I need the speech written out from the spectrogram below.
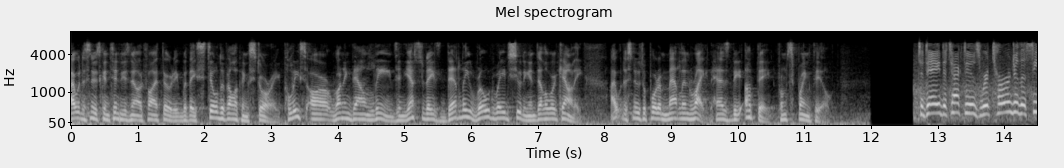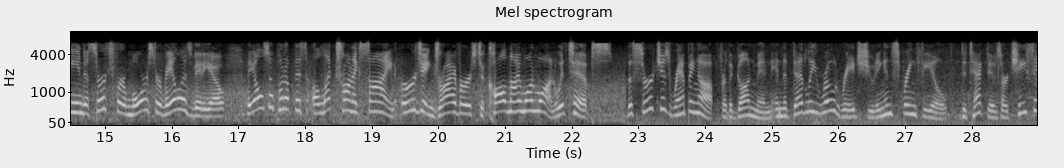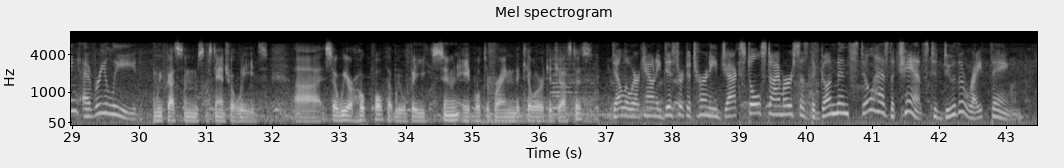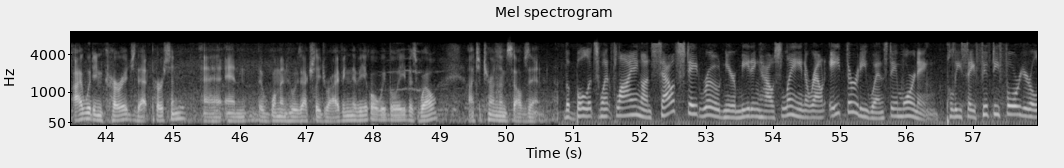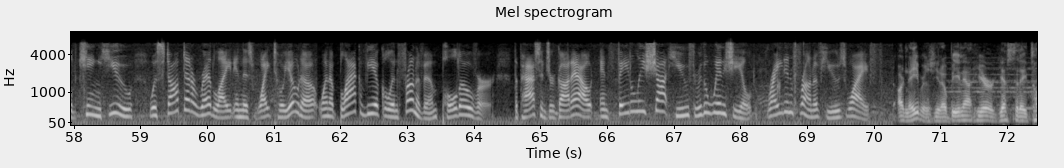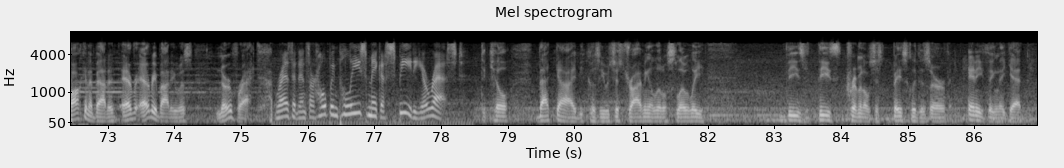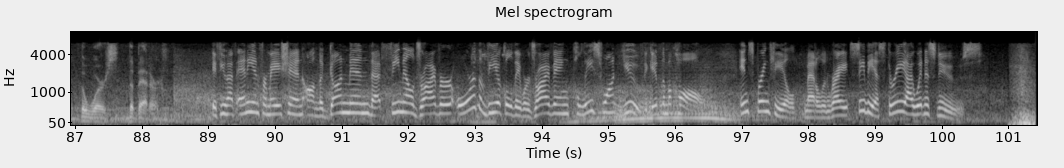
Eyewitness News continues now at 5:30 with a still developing story. Police are running down leads in yesterday's deadly road rage shooting in Delaware County. Eyewitness News reporter Madeleine Wright has the update from Springfield. Today, detectives returned to the scene to search for more surveillance video. They also put up this electronic sign urging drivers to call 911 with tips. The search is ramping up for the gunman in the deadly road rage shooting in Springfield. Detectives are chasing every lead. We've got some substantial leads, uh, so we are hopeful that we will be soon able to bring the killer to justice. Delaware County District Attorney Jack Stollsteimer says the gunman still has the chance to do the right thing. I would encourage that person uh, and the woman who was actually driving the vehicle, we believe as well, uh, to turn themselves in. The bullets went flying on South State Road near Meeting House Lane around 8:30 Wednesday morning. Police say 54-year-old King Hua was stopped at a red light in this white Toyota when a black vehicle in front of him pulled over. The passenger got out and fatally shot Hua through the windshield right in front of Hua's wife. Our neighbors, you know, being out here yesterday talking about it, every, everybody was nerve-wracked. Residents are hoping police make a speedy arrest to kill that guy because he was just driving a little slowly. These, these criminals just basically deserve anything they get, the worse, the better. If you have any information on the gunman, that female driver, or the vehicle they were driving, police want you to give them a call. In Springfield, Madeleine Wright, CBS 3 Eyewitness News.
